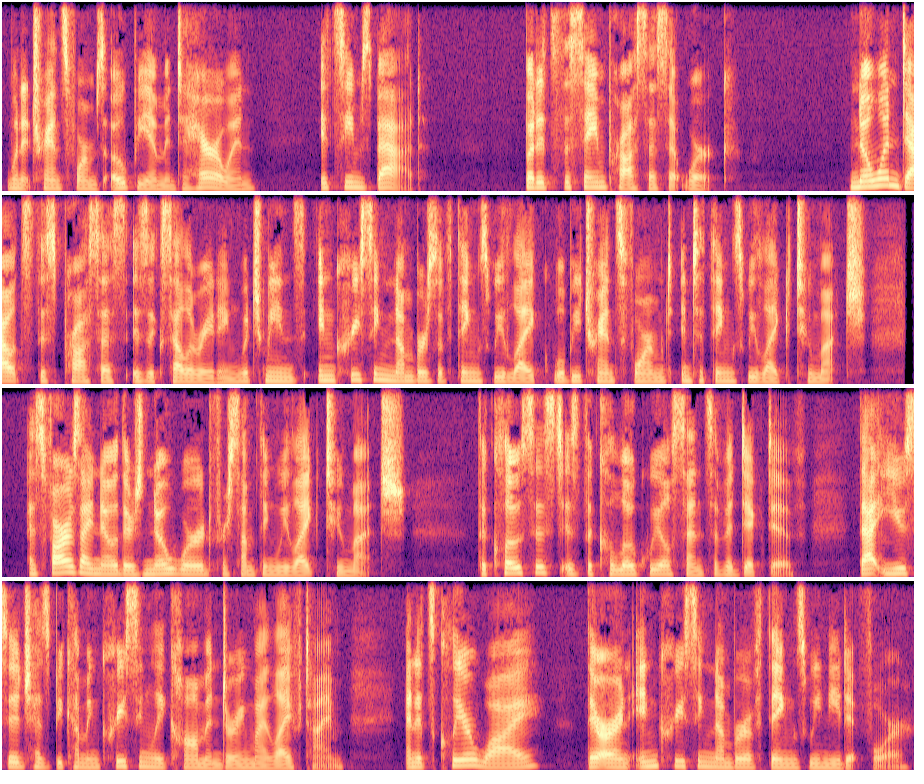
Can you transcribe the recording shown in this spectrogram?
when it transforms opium into heroin, it seems bad. But it's the same process at work. No one doubts this process is accelerating, which means increasing numbers of things we like will be transformed into things we like too much. As far as I know, there's no word for something we like too much. The closest is the colloquial sense of addictive. That usage has become increasingly common during my lifetime, and it's clear why there are an increasing number of things we need it for.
